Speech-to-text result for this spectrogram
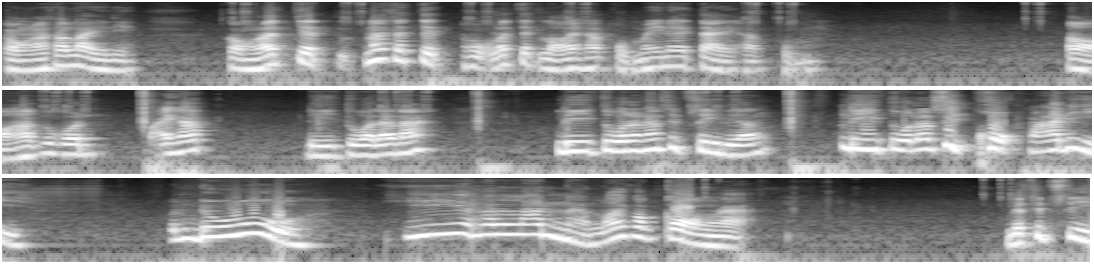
กล่องละเท่าไหร่นี่กล่องละเจ็ดน่าจะเจ็ดหกละเจ็ดร้อยครับ ผมไม่แน่ใจครับผม ต่อครับทุกคนไปครับ รีตัวแล้วนะรีตัวแล้วนะสิบสี่เหลืองรีตัวและสิบหกมาดิมันดูเฮียลั่นๆอะร้อยกว่ากล่องอะเหลือสิบสี่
